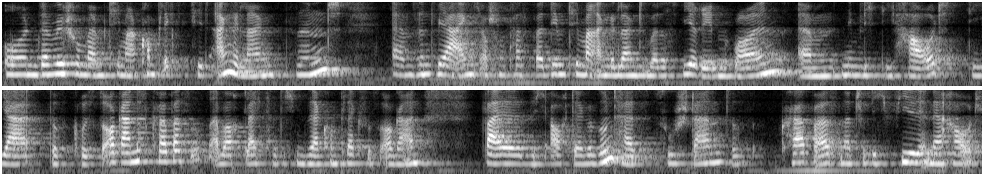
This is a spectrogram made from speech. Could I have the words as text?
Und wenn wir schon beim Thema Komplexität angelangt sind, ähm, sind wir ja eigentlich auch schon fast bei dem Thema angelangt, über das wir reden wollen, ähm, nämlich die Haut, die ja das größte Organ des Körpers ist, aber auch gleichzeitig ein sehr komplexes Organ, weil sich auch der Gesundheitszustand des Körpers natürlich viel in der Haut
